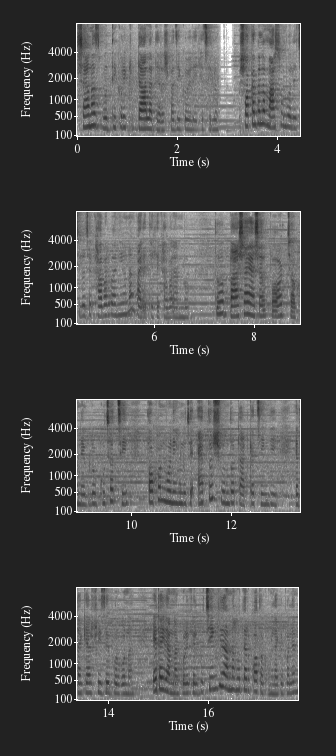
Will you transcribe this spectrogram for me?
শাহনাজ বুদ্ধি করে একটু ডাল আর ঢেঁড়স ভাজি করে রেখেছিল। সকালবেলা মাসুম বলেছিল যে, খাবার বানিও না, বাইরে থেকে খাবার আনব। তো বাসায় আসার পর যখন এগুলো গুছাচ্ছি তখন মনে হলো যে এত সুন্দর টাটকা চিংড়ি এটাকে আর ফ্রিজে ভরবো না। এটাই রান্না করে ফেলব। চিংড়ি রান্না হতে আর কতক্ষণ লাগে বলেন?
